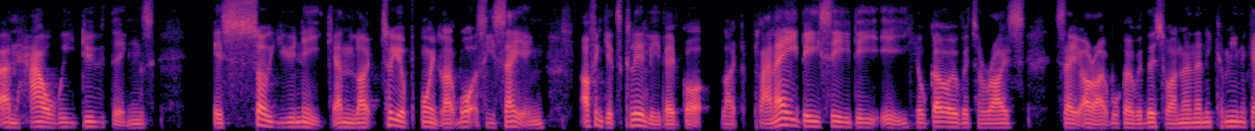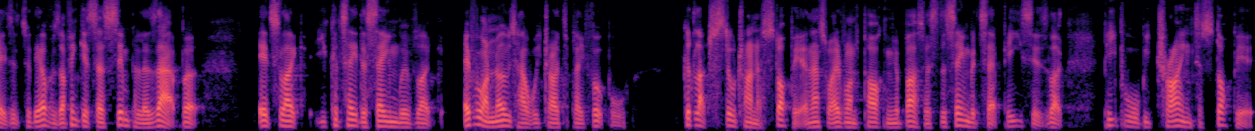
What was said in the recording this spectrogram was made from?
and how we do things is so unique and like to your point like what's he saying? I think it's clearly they've got like plan a b c d e. He'll go over to rice say all right we'll go with this one and then he communicates it to the others. I think it's as simple as that but it's like you could say the same with like everyone knows how we try to play football good luck still trying to stop it and that's why everyone's parking a bus it's the same with set pieces like people will be trying to stop it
